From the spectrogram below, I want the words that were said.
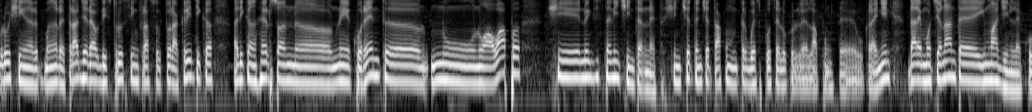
rușii în, în retragere au distrus infrastructura critică, adică în Herson uh, nu e curent, uh, nu, nu au apă și nu există nici internet. Și încet, încet acum trebuie spuse lucrurile la puncte ucrainieni, dar emoționante imaginile cu,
